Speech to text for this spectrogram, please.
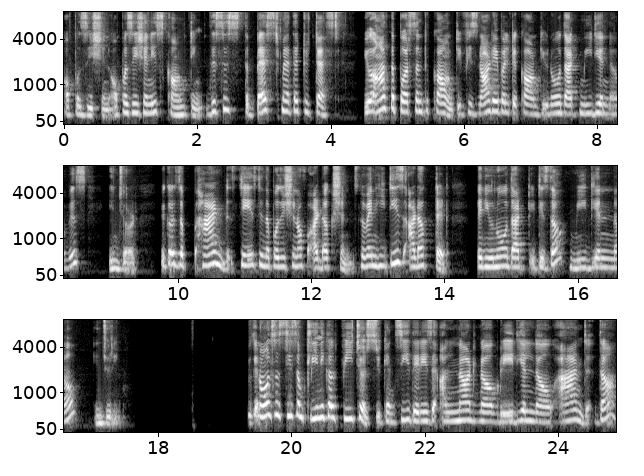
opposition. Opposition is counting. This is the best method to test you ask the person to count. If he's not able to count, you know that median nerve is injured because the hand stays in the position of adduction. So when it is adducted, then you know that it is the median nerve injury. You can also see some clinical features. You can see there is an ulnar nerve, radial nerve, and the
